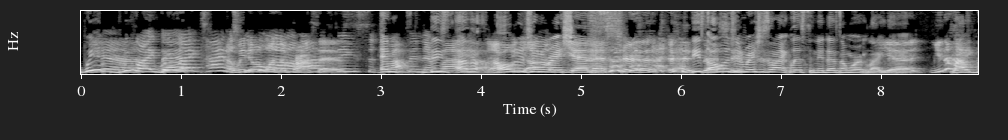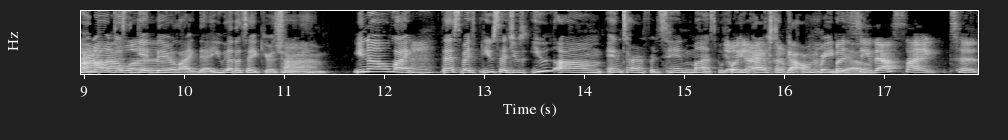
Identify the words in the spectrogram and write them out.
We, yeah. we like that. We like titles. We don't want the process. and these bio. other oh, older oh, generations, yeah, that's true. these that's older true. generations are like, listen, it doesn't work like yeah. that. You know, like you don't just get there like that. You have to take your true. time. You know, like mm-hmm. that's basically you said you you um interned for ten months before Yo, you actually got on the radio. But see, that's like to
